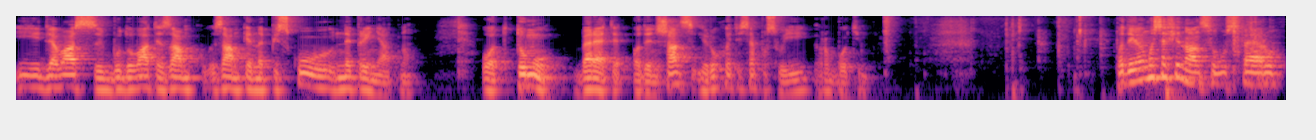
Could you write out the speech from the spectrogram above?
і для вас будувати замк, замки на піску неприйнятно. От тому берете один шанс і рухайтеся по своїй роботі. Подивимося фінансову сферу.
